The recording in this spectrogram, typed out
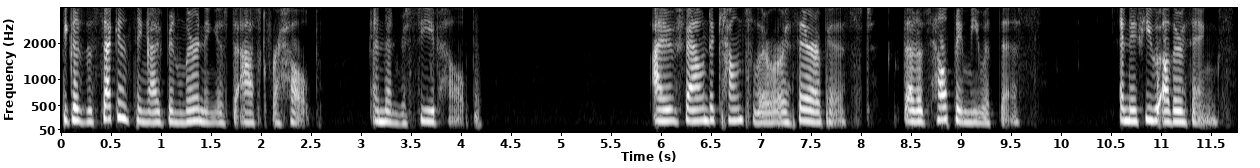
Because the second thing I've been learning is to ask for help and then receive help. I have found a counselor or a therapist that is helping me with this and a few other things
